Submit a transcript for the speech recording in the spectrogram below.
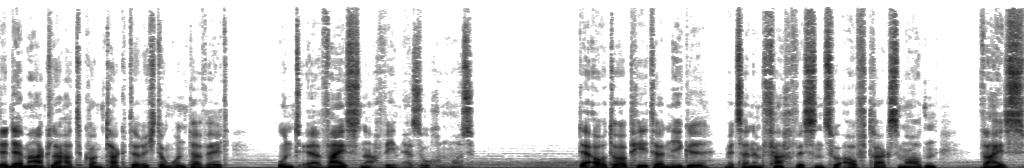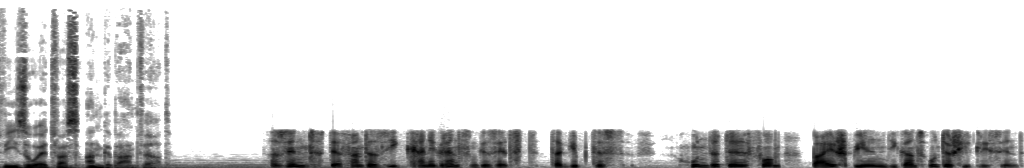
Denn der Makler hat Kontakte Richtung Unterwelt und er weiß, nach wem er suchen muss. Der Autor Peter Nigel mit seinem Fachwissen zu Auftragsmorden weiß, wie so etwas angebahnt wird. Da sind der Fantasie keine Grenzen gesetzt. Da gibt es hunderte von Beispielen, die ganz unterschiedlich sind.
